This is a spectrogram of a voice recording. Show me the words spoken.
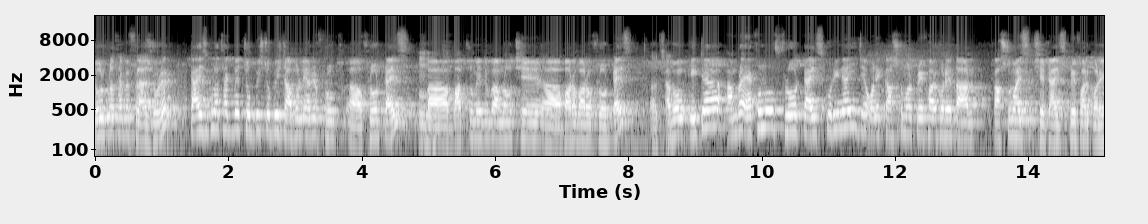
ডোরগুলো থাকবে ফ্ল্যাশ ডোরের টাইলসগুলো থাকবে চব্বিশ চব্বিশ ডাবল লেয়ারের ফ্লোর টাইলস বা বাথরুমে দেবো আমরা হচ্ছে বারো বারো ফ্লোর টাইলস আচ্ছা। এবং এইটা আমরা এখনও ফ্লোর টাইলস করি নাই যে অনেক কাস্টমার প্রেফার করে তার কাস্টমাইজ সে টাইলস প্রেফার করে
